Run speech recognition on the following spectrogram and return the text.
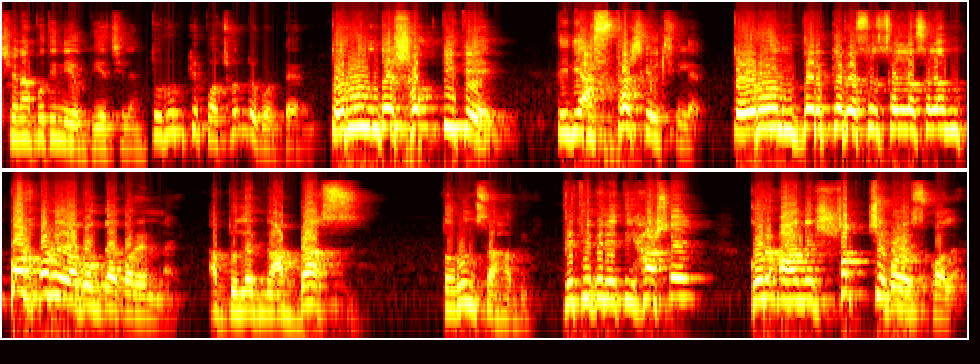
সেনাপতি নিয়োগ দিয়েছিলেন। তরুণকে পছন্দ করতেন। তরুণদের শক্তিতে তিনি আস্থাশীল ছিলেন। তরুণদেরকে রসুল সাল্লাহ সাল্লাম কখনোই অবজ্ঞা করেন নাই। আব্দুল ইবনু আব্বাস, তরুণ সাহাবী। পৃথিবীর ইতিহাসে কোরআনের সবচেয়ে বড় স্কলার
